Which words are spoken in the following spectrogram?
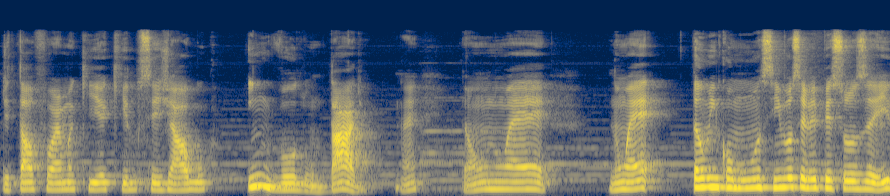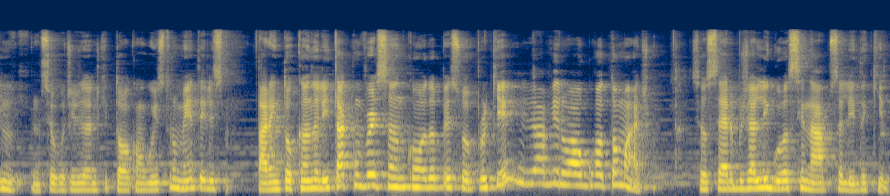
de tal forma que aquilo seja algo involuntário, né? Então não é não é tão incomum assim você ver pessoas aí no, no seu cotidiano que tocam algum instrumento, eles estarem tocando ali e tá conversando com outra pessoa, porque já virou algo automático. Seu cérebro já ligou a sinapse ali daquilo.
